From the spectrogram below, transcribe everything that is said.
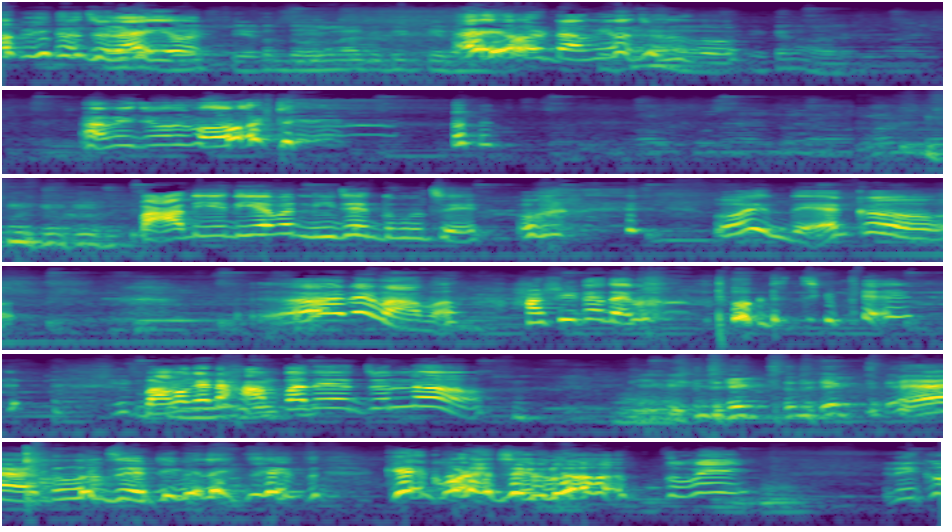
আমিও ঝুলাই এই ওট আমিও ঝুলবো। আমি ঝুলবো ওট পা দিয়ে দিয়ে আবার নিজে দুলছে। ওই দেখো। আরে বাবা হাসিটা দেখো। বাবাকে একটা হাম্পা দেওয়ার জন্য? দেখতে দেখতে। হ্যাঁ দুলছে টিভি দেখতে দেখতে। কে করেছে এগুলো? তুমি? রিকু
